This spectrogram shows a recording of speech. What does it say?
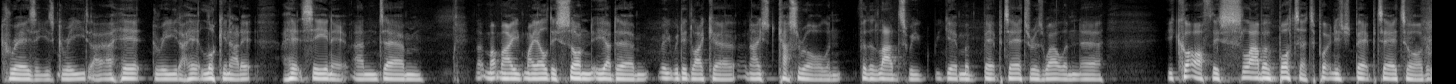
crazy is greed. I, I hate greed. I hate looking at it. I hate seeing it. And um, my, my eldest son, he had um, we, we did like a, a nice casserole, and for the lads, we, we gave him a baked potato as well, and. Uh, he cut off this slab of butter to put in his baked potato. That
